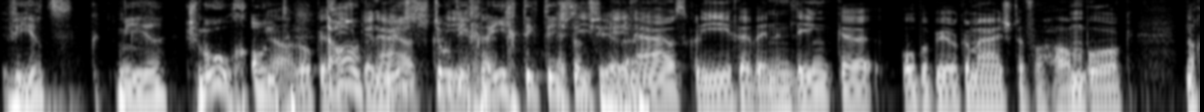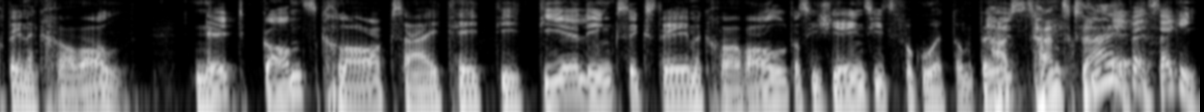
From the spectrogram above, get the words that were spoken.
wird es mir geschmuch. Und ja, schau, da genau müsstest du dich richtig distanzieren. Es ist genau das Gleiche, wenn ein linker Oberbürgermeister von Hamburg nach diesen Krawall nicht ganz klar gesagt hätte, die linksextreme Krawall, das ist jenseits von Gut und Böse. Hat, haben sie gesagt? Eben, sag ich.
